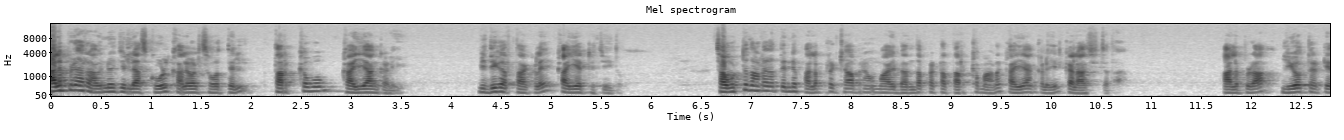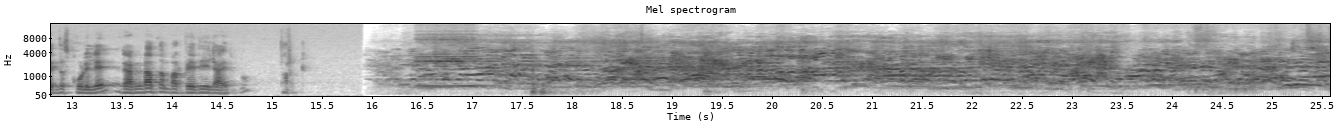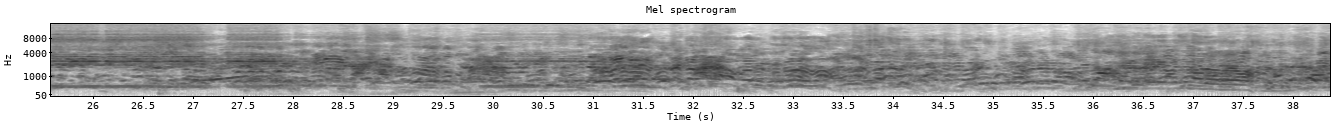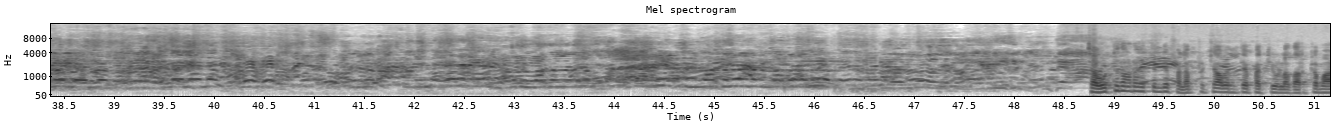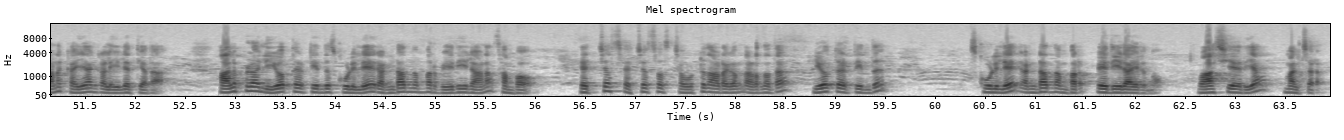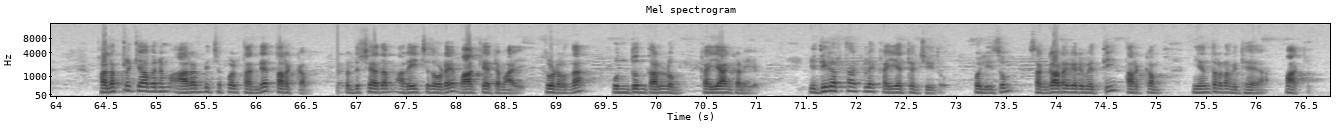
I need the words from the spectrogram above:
Alappuzha revenue ജില്ലാ school കലോത്സവത്തിൽ തർക്കവും കയ്യാങ്കളിയും വിധികർത്താക്കളെ കയ്യേറ്റം ചെയ്തു. ചവിട്ടുനാടകത്തിന്റെ ഫലപ്രഖ്യാപനവുമായി ബന്ധപ്പെട്ട തർക്കമാണ് കയ്യാങ്കളിയിൽ കലാശിച്ചത്. ആലപ്പുഴ ലിയോ തേർട്ടിയന്ത് സ്കൂളിലെ രണ്ടാം നമ്പർ വേദിയിലായിരുന്നു തർക്കം. ചവിട്ട് നാടകത്തിന്റെ ഫലപ്രഖ്യാപനത്തെ പറ്റിയുള്ള തർക്കമാണ് കയ്യാങ്കളിയിലെത്തിയത്. ആലപ്പുഴ ലിയോ തേർട്ടീൻത് സ്കൂളിലെ രണ്ടാം നമ്പർ വേദിയിലാണ് സംഭവം. H S H S S ചവിട്ട് നാടകം നടന്നത് ലിയോ തേർട്ടീൻത് സ്കൂളിലെ രണ്ടാം നമ്പർ വേദിയിലായിരുന്നു. വാശിയേറിയ മത്സരം. ഫലപ്രഖ്യാപനം ആരംഭിച്ചപ്പോൾ തന്നെ തർക്കം. പ്രതിഷേധം അറിയിച്ചതോടെ വാക്കേറ്റമായി. തുടർന്ന് ഉന്തും തള്ളും കയ്യാങ്കളിയും. വിധികർത്താക്കളെ കയ്യേറ്റം ചെയ്തു. പോലീസും സംഘാടകരുമെത്തി തർക്കം നിയന്ത്രണ വിധേയമാക്കി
